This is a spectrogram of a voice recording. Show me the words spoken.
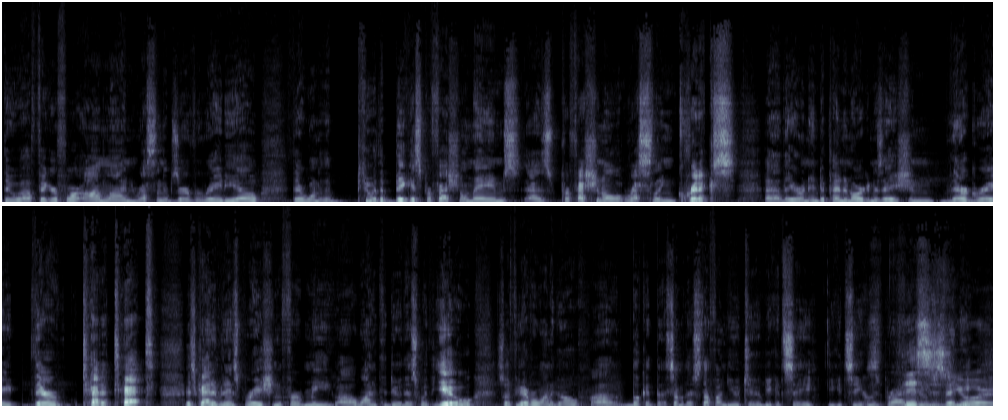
through uh, Figure Four Online, Wrestling Observer Radio. They're one of the two of the biggest professional names as professional wrestling critics. Uh, they are an independent organization. They're great. Their tete-a-tete is kind of an inspiration for me uh, wanting to do this with you. So if you ever want to go uh, look at the, some of their stuff on YouTube, you could see you could see who's Bryan. This who's is Vinny. your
